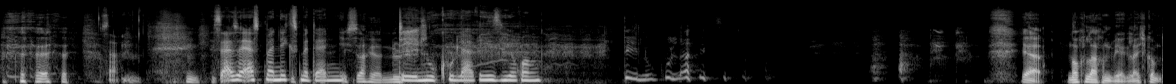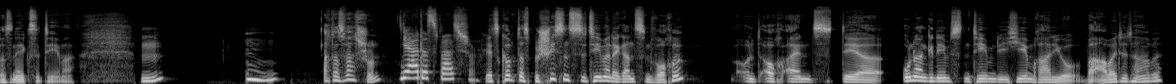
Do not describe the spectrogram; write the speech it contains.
So. Ist also erstmal nichts mit der ich ja Denukularisierung. Denukularisierung. Ja, noch lachen wir. Gleich kommt das nächste Thema. Hm? Mhm. Ach, das war's schon? Ja, das war's schon. Jetzt kommt das beschissenste Thema der ganzen Woche und auch eins der unangenehmsten Themen, die ich je im Radio bearbeitet habe.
